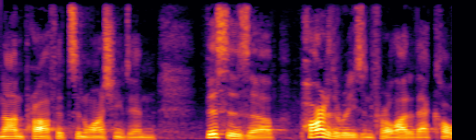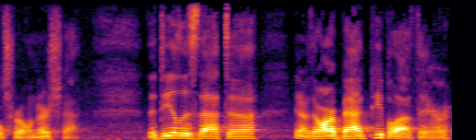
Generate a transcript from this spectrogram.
nonprofits in Washington, this is uh, part of the reason for a lot of that cultural inertia. The deal is that uh, you know, there are bad people out there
